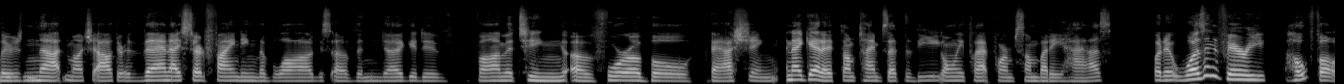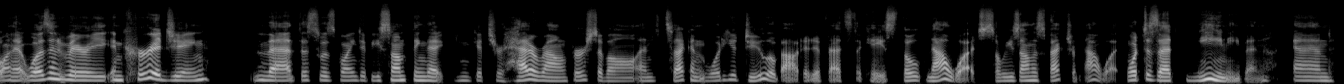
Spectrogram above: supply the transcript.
There's mm-hmm. not much out there. Then I start finding the blogs of the negative vomiting of horrible bashing. And I get it. Sometimes that's the only platform somebody has, but it wasn't very hopeful and it wasn't very encouraging that this was going to be something that you can get your head around, first of all. And second, what do you do about it if that's the case? So now what? So he's on the spectrum. Now what? What does that mean even? And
